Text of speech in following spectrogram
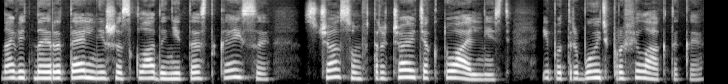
навіть найретельніше складені тест-кейси з часом втрачають актуальність і потребують профілактики.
